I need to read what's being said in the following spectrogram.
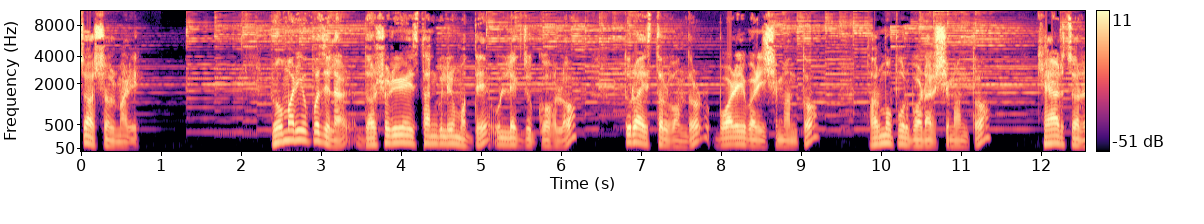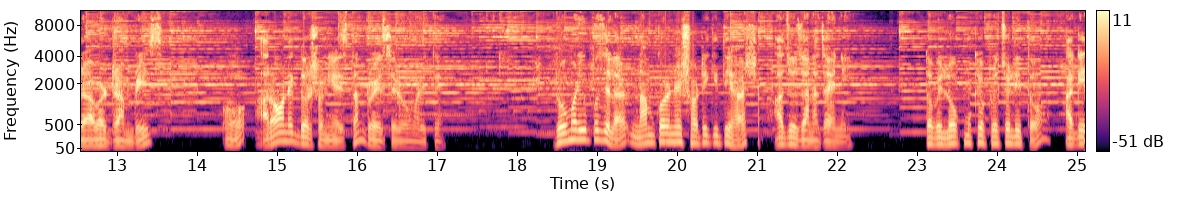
চশলমারি। রৌমারী উপজেলার দর্শনীয় স্থানগুলির মধ্যে উল্লেখযোগ্য হল তুরা স্থলবন্দর বড়াইবাড়ি সীমান্ত, ধর্মপুর বর্ডার সীমান্ত খেয়ারচর রাবার ড্রাম ব্রিজ ও আরও অনেক দর্শনীয় স্থান রয়েছে রৌমারীতে। রৌমারী উপজেলার নামকরণের সঠিক ইতিহাস আজও জানা যায়নি, তবে লোকমুখে প্রচলিত আগে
